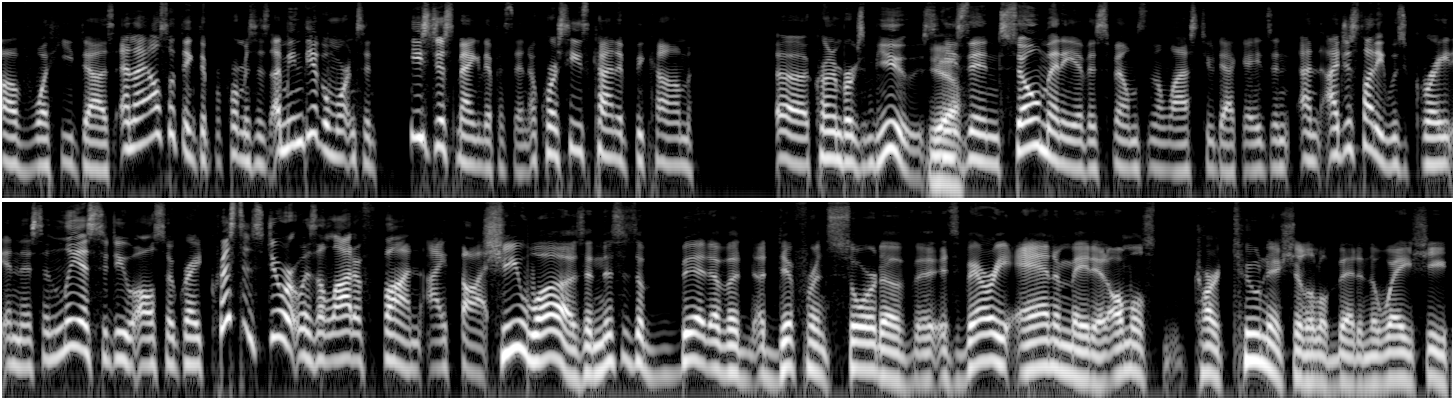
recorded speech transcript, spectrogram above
of what he does. And I also think the performances. I mean, Viggo Mortensen, he's just magnificent. Of course, he's kind of become uh, Cronenberg's muse. Yeah. He's in so many of his films in the last two decades, and and I just thought he was great in this. And Léa Seydoux also great. Kristen Stewart was a lot of fun. I thought. She was, and this is a bit of a, a different sort of. It's very animated, almost cartoonish a little bit in the way she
